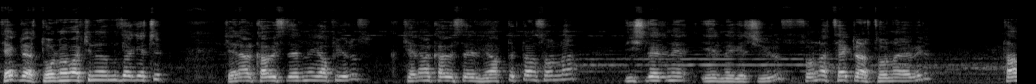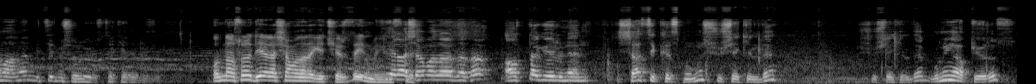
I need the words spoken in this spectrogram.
tekrar torna makinemize geçip kenar kavislerini yapıyoruz. Kenar kavislerini yaptıktan sonra dişlerini yerine geçiriyoruz. Sonra tekrar tornaya verip tamamen bitirmiş oluyoruz tekerimizi. Ondan sonra diğer aşamalara geçiyoruz değil mi Diğer aşamalarda da altta görünen şasi kısmımız şu şekilde. Şu şekilde. Bunu yapıyoruz.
